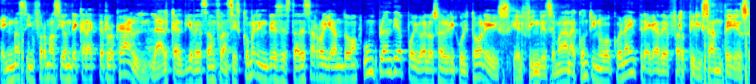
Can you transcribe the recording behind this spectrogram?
En más información de carácter local, la alcaldía de San Francisco Meréndez está desarrollando un plan de apoyo a los agricultores. El fin de semana continuó con la entrega de fertilizantes.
